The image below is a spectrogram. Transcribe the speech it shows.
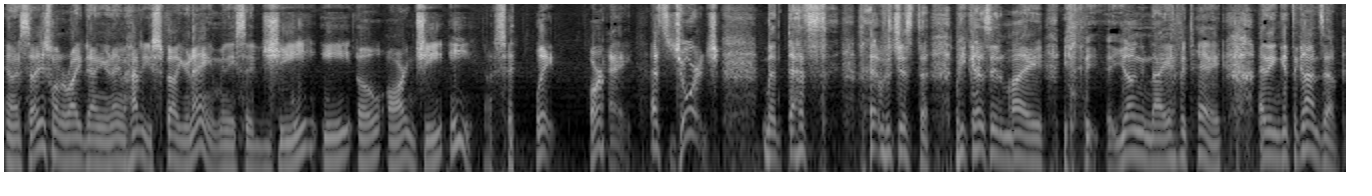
and I said, "I just want to write down your name. How do you spell your name?" And he said, "G E O R G E." I said, "Wait." Jorge, that's George, but that's that was just a, because in my young naivete, I didn't get the concept.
